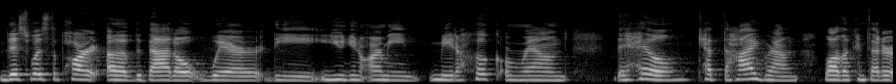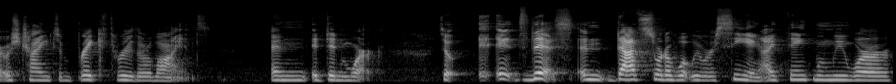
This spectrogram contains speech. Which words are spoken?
This was the part of the battle where the Union Army made a hook around the hill, kept the high ground, while the Confederate was trying to break through their lines. And it didn't work. So it's this, and that's sort of what we were seeing. I think when we were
